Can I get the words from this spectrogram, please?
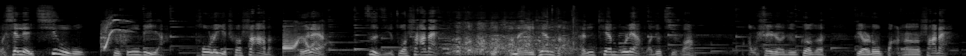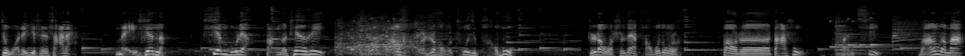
我先练轻功，去工地呀偷了一车沙子，回来呀自己做沙袋。每天早晨天不亮我就起床。把我身上就各个地儿都绑上沙袋，就我这一身沙袋，每天呢，天不亮绑到天黑，绑好了之后我出去跑步，直到我实在跑不动了，抱着大树喘气。王大妈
